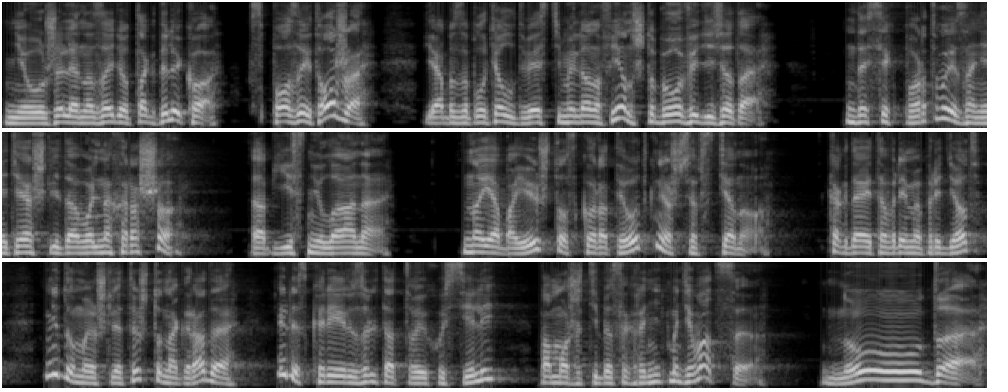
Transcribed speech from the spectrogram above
Неужели она зайдет так далеко? С позой тоже? Я бы заплатил 200 миллионов йен, чтобы увидеть это». «До сих пор твои занятия шли довольно хорошо», — объяснила она. Но я боюсь, что скоро ты уткнешься в стену. Когда это время придёт, не думаешь ли ты, что награда, или скорее результат твоих усилий, поможет тебе сохранить мотивацию? Ну, да.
